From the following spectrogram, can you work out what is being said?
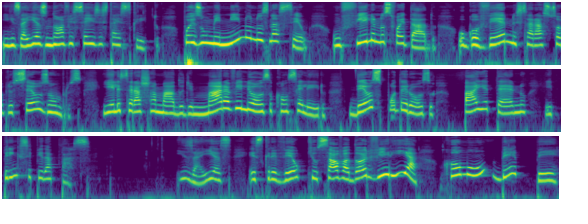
Em Isaías 9,6 está escrito: Pois um menino nos nasceu, um filho nos foi dado, o governo estará sobre os seus ombros, e ele será chamado de Maravilhoso Conselheiro, Deus Poderoso, Pai Eterno e Príncipe da Paz. Isaías escreveu que o Salvador viria como um bebê.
